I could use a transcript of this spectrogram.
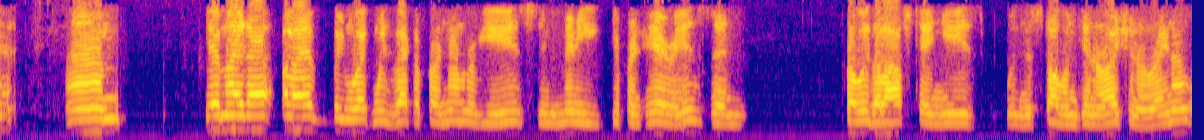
um, yeah, mate, uh, I have been working with VACCA for a number of years in many different areas, and probably the last 10 years within the Stolen Generation arena.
